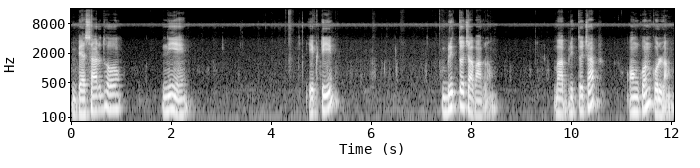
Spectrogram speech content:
ব্যাসার্ধ নিয়ে একটি বৃত্তচাপ আঁকলাম বা বৃত্তচাপ অঙ্কন করলাম।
